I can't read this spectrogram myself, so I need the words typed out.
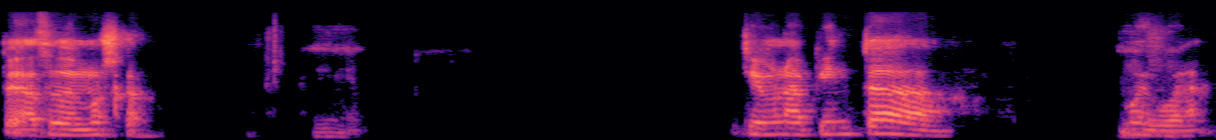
Pedazo de mosca. Tiene una pinta muy buena.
